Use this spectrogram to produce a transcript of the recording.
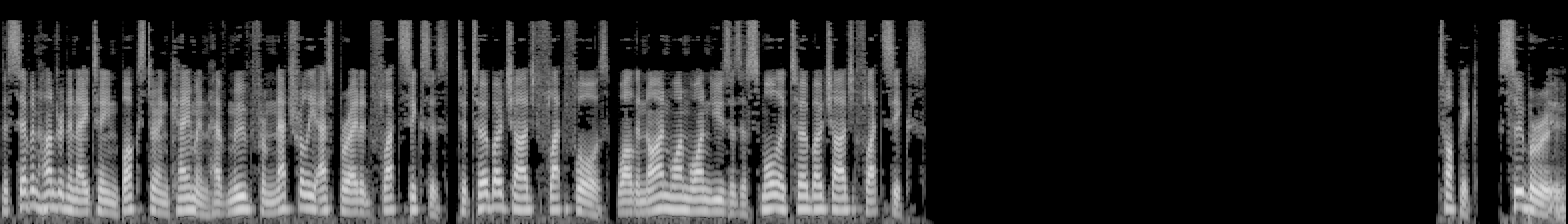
The 718 Boxster and Cayman have moved from naturally aspirated flat sixes, to turbocharged flat fours, while the 911 uses a smaller turbocharged flat six. Subaru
